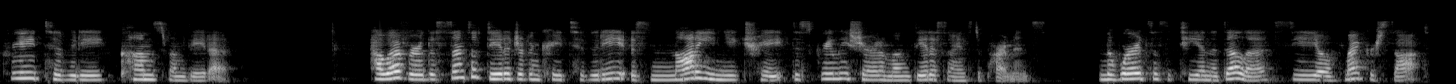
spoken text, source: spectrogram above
creativity comes from data. However, the sense of data-driven creativity is not a unique trait discreetly shared among data science departments. In the words of Satya Nadella, CEO of Microsoft,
